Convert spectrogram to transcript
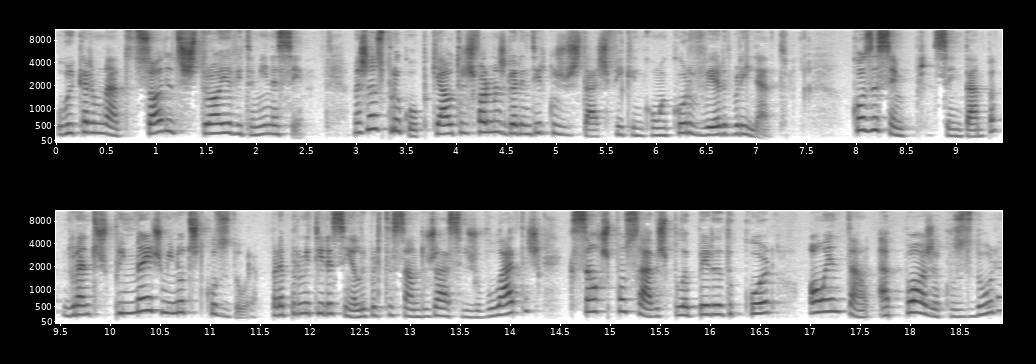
O bicarbonato de sódio destrói a vitamina C. Mas não se preocupe que há outras formas de garantir que os vegetais fiquem com a cor verde brilhante. Coza sempre sem tampa durante os primeiros minutos de cozedura, para permitir assim a libertação dos ácidos voláteis que são responsáveis pela perda de cor, ou então, após a cozedura,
